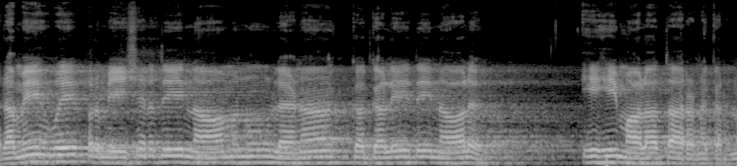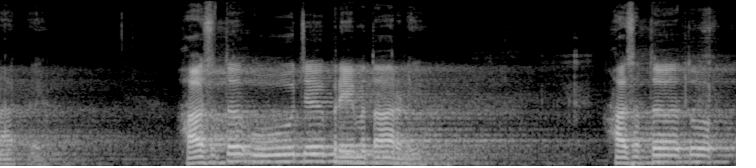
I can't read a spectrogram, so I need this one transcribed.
ਰਮੇ ਹੋਏ ਪਰਮੇਸ਼ਰ ਦੇ ਨਾਮ ਨੂੰ ਲੈਣਾ ਕ ਗਲੇ ਦੇ ਨਾਲ ਇਹ ਮਾਲਾ ਧਾਰਨ ਕਰਨਾ ਹੈ। ਹਸਤ ਊਚ ਪ੍ਰੇਮ ਧਾਰਣੀ ਹਸਤ ਤੋਂ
